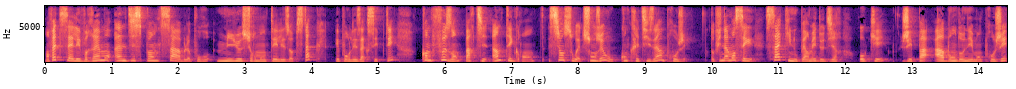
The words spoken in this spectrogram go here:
En fait, elle est vraiment indispensable pour mieux surmonter les obstacles et pour les accepter comme faisant partie intégrante si on souhaite changer ou concrétiser un projet. Donc finalement, c'est ça qui nous permet de dire OK, j'ai pas abandonné mon projet,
